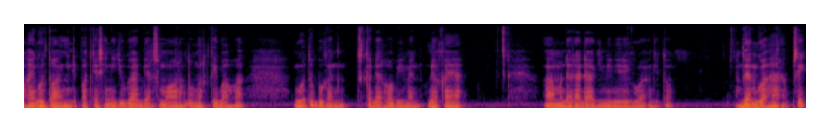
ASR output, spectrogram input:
makanya gue tuangin di podcast ini juga biar semua orang tuh ngerti bahwa gue tuh bukan sekedar hobi men. Udah kayak uh, mendarah daging di diri gue gitu. Dan gue harap sih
